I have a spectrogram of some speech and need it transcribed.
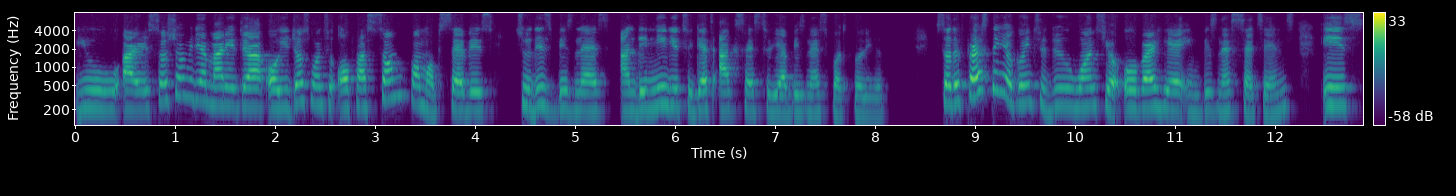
you are a social media manager or you just want to offer some form of service to this business and they need you to get access to their business portfolio. So the first thing you're going to do once you're over here in business settings is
